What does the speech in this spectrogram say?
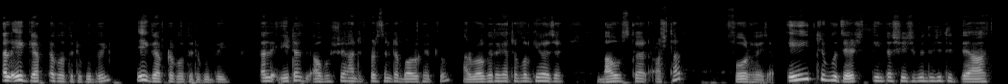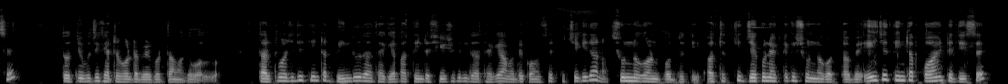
তাহলে এই গ্যাপটা কতটুকু দুই? এই গ্যাপটা কতটুকু দুই? তাহলে এটা অবশ্যই হান্ড্রেড পার্সেন্টের বড় ক্ষেত্র। আর বড় ক্ষেত্রের ক্ষেত্রফল কী হয়ে যায়? বাহু স্কোয়ার অর্থাৎ ফোর হয়ে যায়। এই ত্রিভুজের তিনটা শীর্ষবিন্দু যদি দেওয়া আছে, তো ত্রিভুজের ক্ষেত্রফলটা বের করতে আমাকে বলল। তাহলে তোমার যদি তিনটা বিন্দু দেওয়া থাকে বা তিনটা শীর্ষবিন্দু দেওয়া থাকে, আমাদের কনসেপ্ট হচ্ছে কি জানো? শূন্যকরণ পদ্ধতি। অর্থাৎ কি যে কোনো একটাকে শূন্য করতে হবে। এই যে তিনটা পয়েন্ট দিছে,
